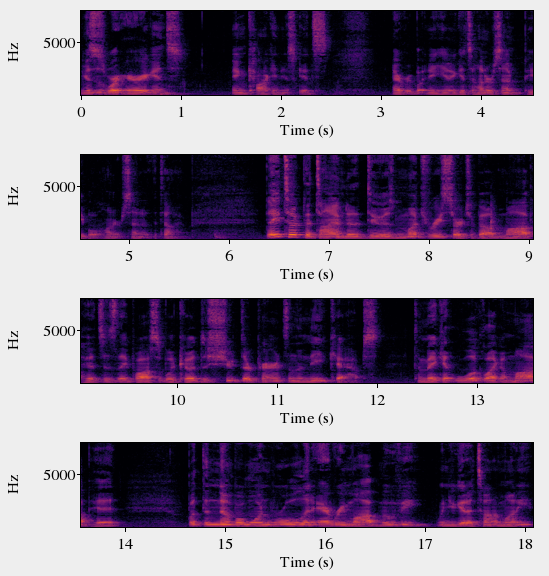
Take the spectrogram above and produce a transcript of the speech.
This is where arrogance and cockiness gets everybody. You know, it gets 100 percent of people 100 percent of the time. They took the time to do as much research about mob hits as they possibly could to shoot their parents in the kneecaps to make it look like a mob hit. But the number one rule in every mob movie, when you get a ton of money,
